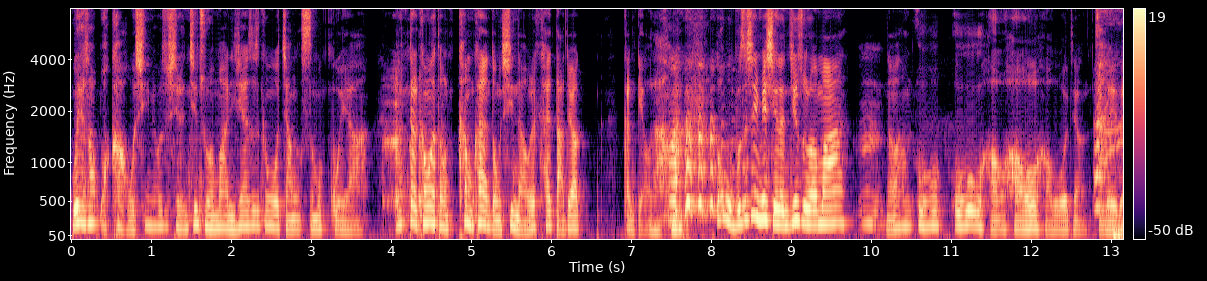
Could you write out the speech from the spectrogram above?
我想说，我靠，我信里面不是写得很清楚了吗？你现在是跟我讲什么鬼啊？我到底看不看懂，看不看得懂信啊？我就开始打电话干掉他。说我不是信里面写的很清楚了吗？嗯，然后他们哦哦哦，好好哦好哦这样之类的。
